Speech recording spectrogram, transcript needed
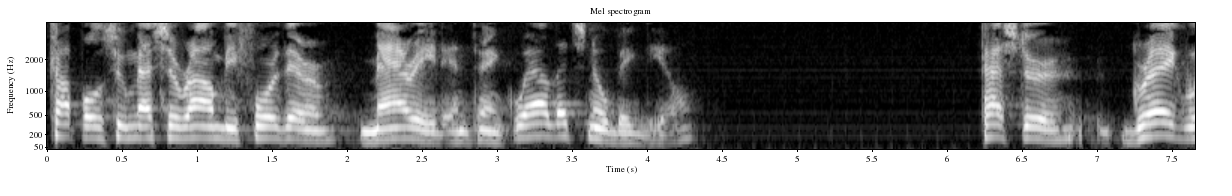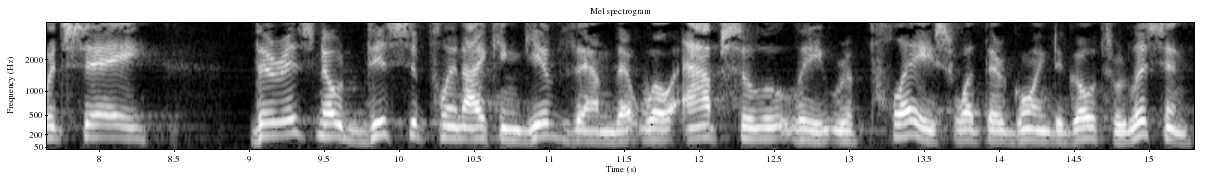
Couples who mess around before they're married and think, well, that's no big deal. Pastor Greg would say, there is no discipline I can give them that will absolutely replace what they're going to go through. Listen,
